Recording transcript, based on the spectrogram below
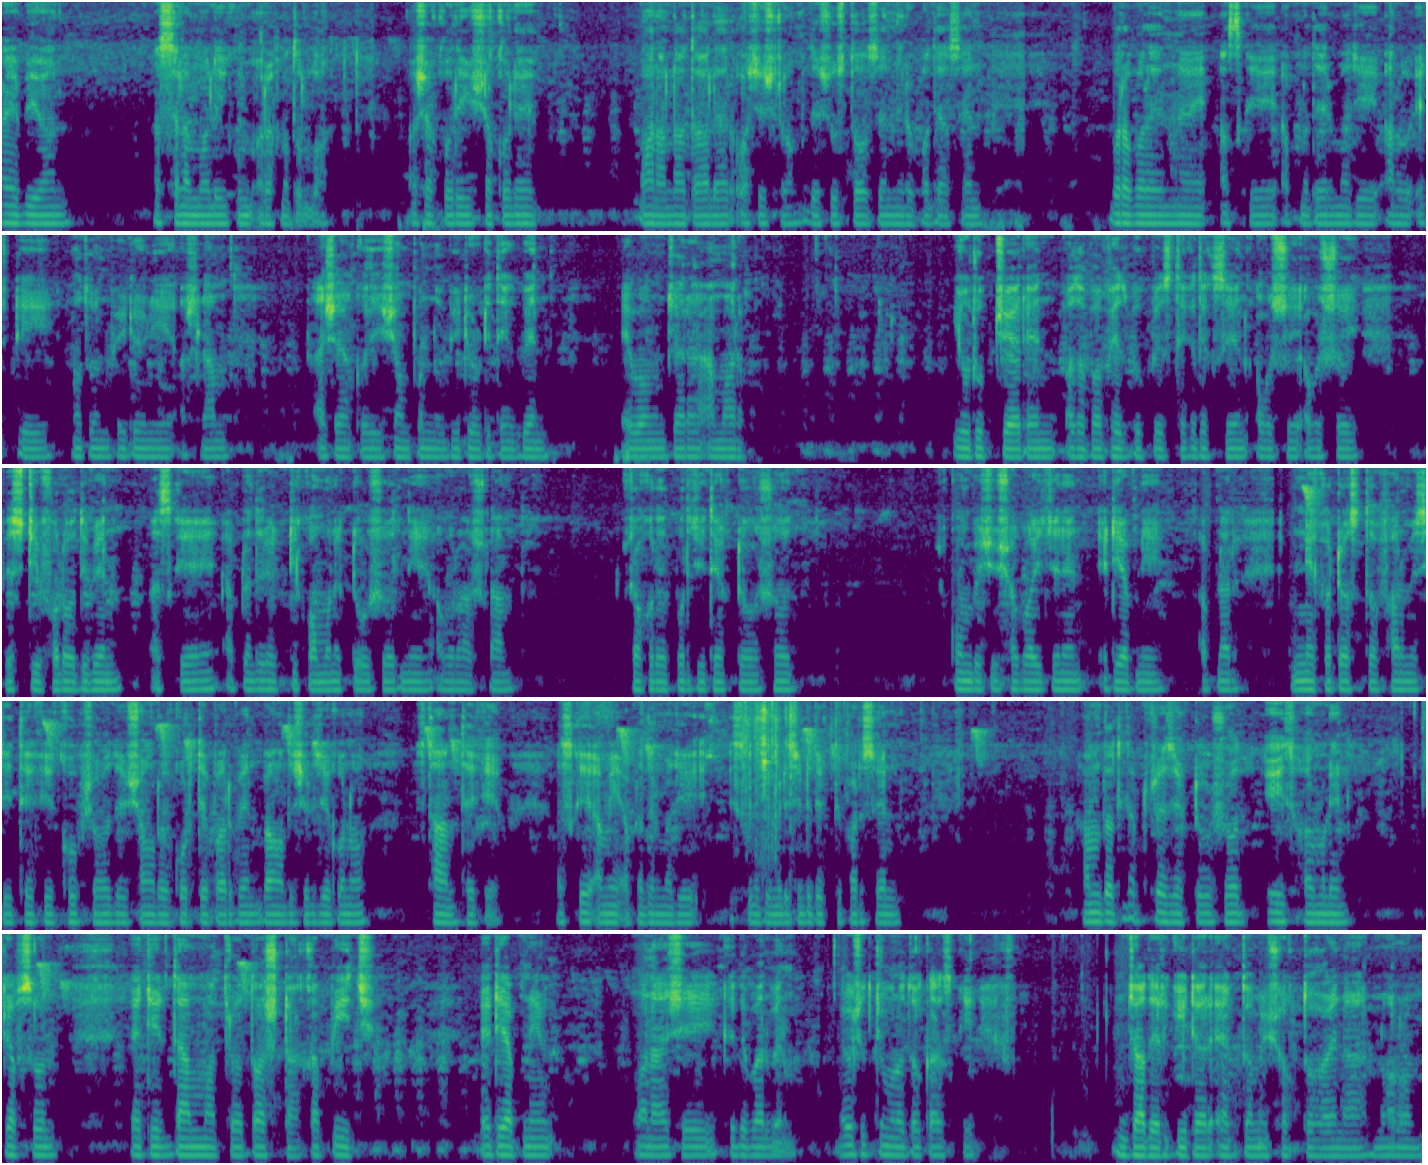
Hi everyone, আসসালামু আলাইকুম রহমতুল্লাহ। আশা করি সকলে মহান আল্লাহ তাআলার অশেষ রহমতে সুস্থ আছেন, নিরাপদে আছেন। বরাবরের ন্যায় আজকে আপনাদের মাঝে আরও একটি নতুন ভিডিও নিয়ে আসলাম। আশা করি সম্পূর্ণ ভিডিওটি দেখবেন এবং যারা আমার ইউটিউব চ্যানেল অথবা ফেসবুক পেজ থেকে দেখছেন, অবশ্যই অবশ্যই পেজটি ফলো দিবেন। আজকে আপনাদের একটি কমন একটা ওষুধ নিয়ে আবার আসলাম। সকলের পরিচিত একটা ওষুধ কম বেশি সবাই চেনেন, এটি আপনি আপনার নিকটস্থ ফার্মেসি থেকে খুব সহজে সংগ্রহ করতে পারবেন বাংলাদেশের যে কোনো স্থান থেকে। আজকে আমি আপনাদের মাঝে স্ক্রিনে যে মেডিসিনটি দেখতে পারছেন। হামদাদ ল্যাবরেটরিজ একটা ওষুধ এইচ হরমোনিন ক্যাপসুল এটির দাম মাত্র দশ টাকা পিচ। এটি আপনি অনায়াসেই খেতে পারবেন। এই ওষুধটি মূলত কাজ কি? যাদের গিটার একদমই শক্ত হয় না, নরম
